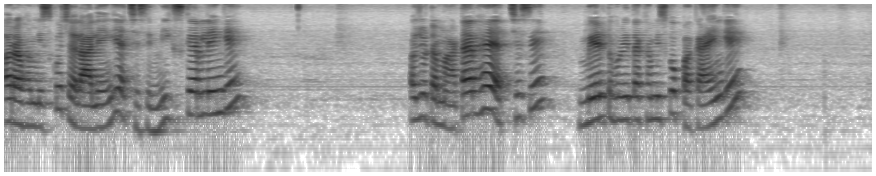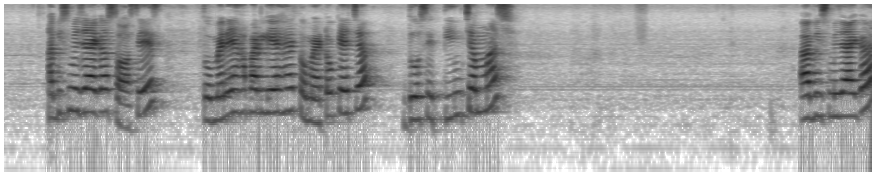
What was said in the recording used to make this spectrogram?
और अब हम इसको चला लेंगे, अच्छे से मिक्स कर लेंगे। और जो टमाटर है, अच्छे से मेल्ट होने तक हम इसको पकाएँगे। अब इसमें जाएगा सॉसेस। तो मैंने यहाँ पर लिया है टोमेटो केचप, दो से तीन चम्मच। अब इसमें जाएगा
